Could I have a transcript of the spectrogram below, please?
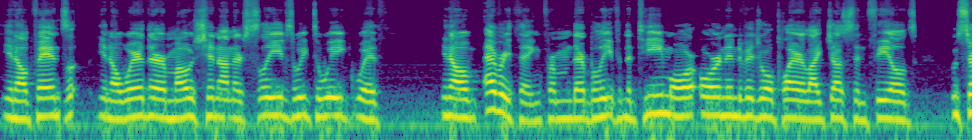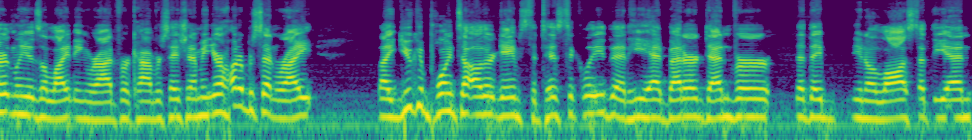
You know, fans, you know, wear their emotion on their sleeves week to week with, you know, everything from their belief in the team or or an individual player like Justin Fields, who certainly is a lightning rod for conversation. I mean, you're 100 percent right. Like you can point to other games statistically that he had better. Denver that they you know lost at the end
